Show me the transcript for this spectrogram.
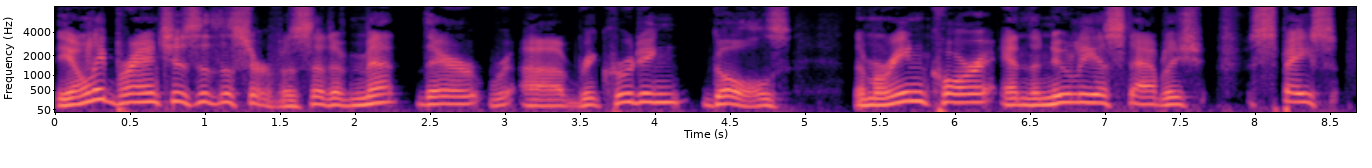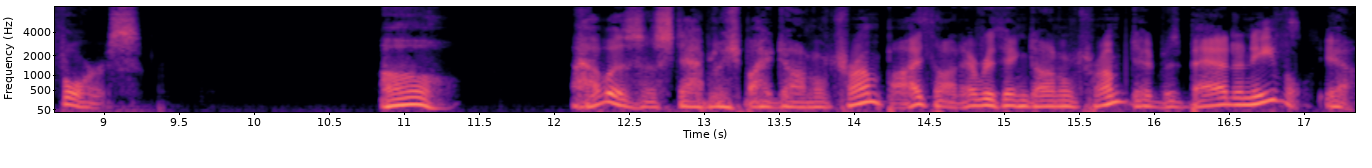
The only branches of the service that have met their uh, recruiting goals the Marine Corps and the newly established Space Force. Oh, that was established by Donald Trump. I thought everything Donald Trump did was bad and evil. Yeah.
